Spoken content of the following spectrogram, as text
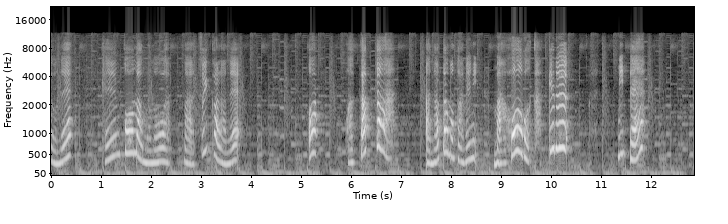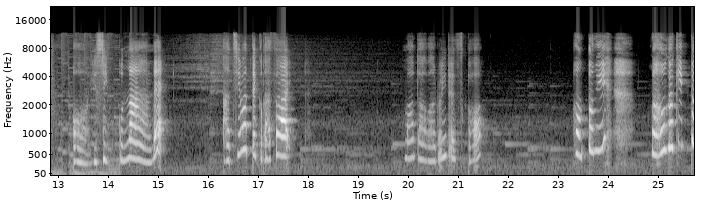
ないよね。健康なものはまずいからね。あわかった。あなたのために魔法をかける。見て。おいしくなれ。味わってください。まだ悪いですか？本当に？魔法が切った？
